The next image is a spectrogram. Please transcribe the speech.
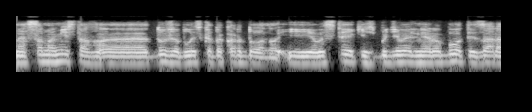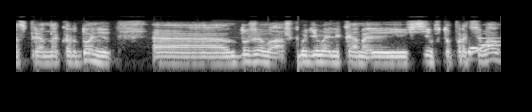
е, саме місто дуже близько до кордону, і вести якісь будівельні роботи зараз прямо на кордоні дуже важко. Будівельникам і всім, хто працював,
